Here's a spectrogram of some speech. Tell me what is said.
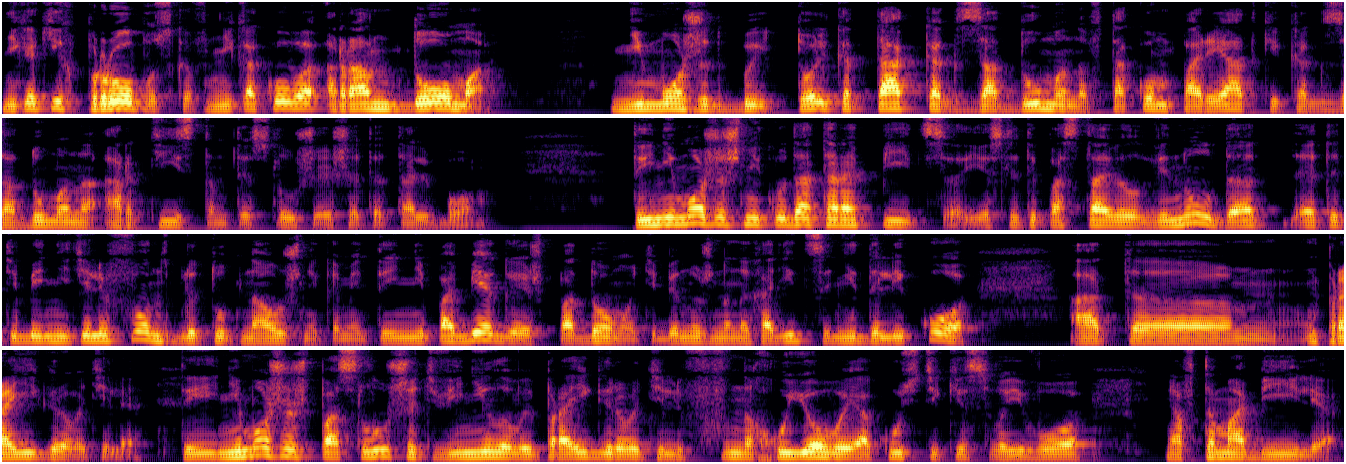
Никаких пропусков, никакого рандома не может быть. Только так, как задумано, в таком порядке, как задумано артистом, ты слушаешь этот альбом. Ты не можешь никуда торопиться. Если ты поставил винул, да, это тебе не телефон с Bluetooth наушниками. Ты не побегаешь по дому. Тебе нужно находиться недалеко от э, проигрывателя. Ты не можешь послушать виниловый проигрыватель в нахуевой акустике своего автомобиля.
